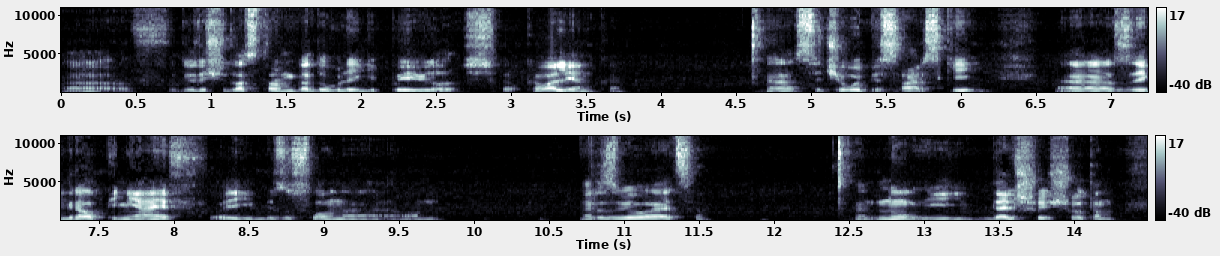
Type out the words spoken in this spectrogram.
в 2022 году в лиге появилась Коваленко, Сычевой Писарский, заиграл Пеняев, и, безусловно, он развивается. Ну и дальше еще там Э,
